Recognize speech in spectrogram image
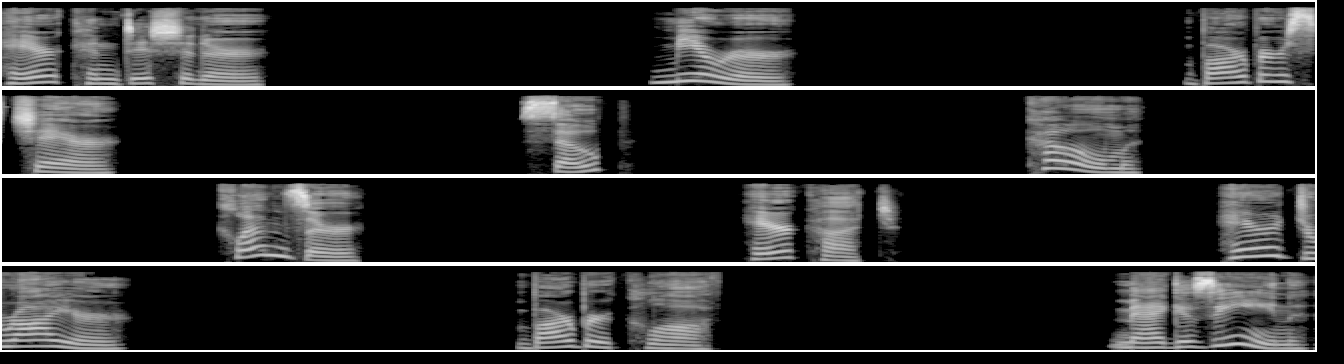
Hair conditioner. Mirror. Barber's chair. Soap. Comb. Cleanser. Haircut. Hair dryer. Barber cloth. Magazine.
